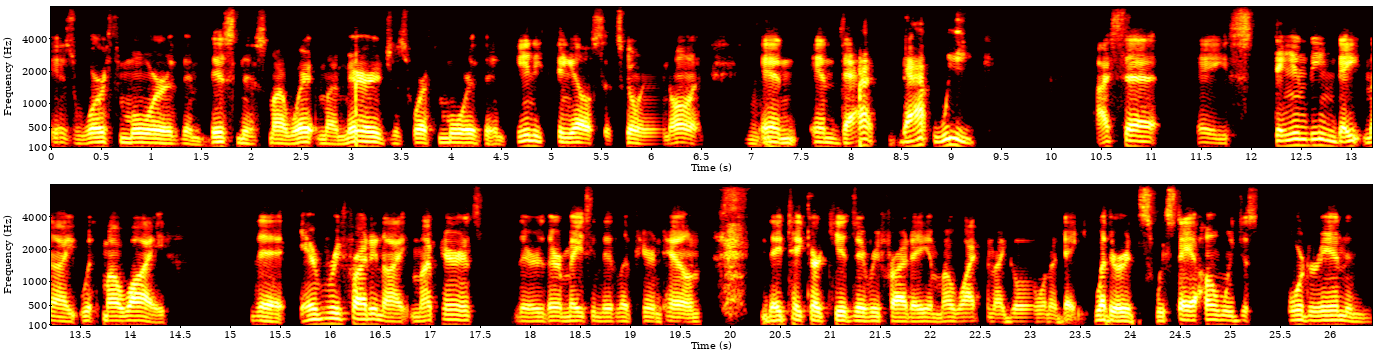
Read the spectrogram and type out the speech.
is worth more than business. My my marriage is worth more than anything else that's going on. Mm-hmm. And and that that week, I set a standing date night with my wife that every Friday night, my parents they're they're amazing. They live here in town. They take our kids every Friday, and my wife and I go on a date. Whether it's we stay at home, we just order in and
